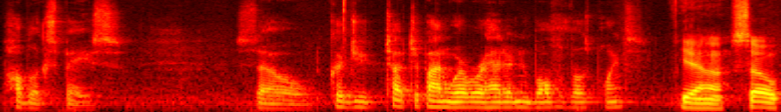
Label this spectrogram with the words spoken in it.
public space. So, could you touch upon where we're headed in both of those points? Yeah, so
